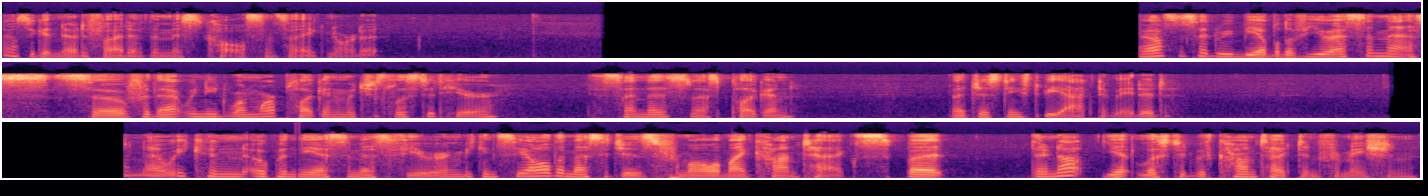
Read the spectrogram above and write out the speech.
I also get notified of the missed call since I ignored it. I also said we'd be able to view SMS, so for that we need one more plugin, which is listed here, the Send SMS plugin. That just needs to be activated. And now we can open the SMS viewer and we can see all the messages from all of my contacts, but they're not yet listed with contact information.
